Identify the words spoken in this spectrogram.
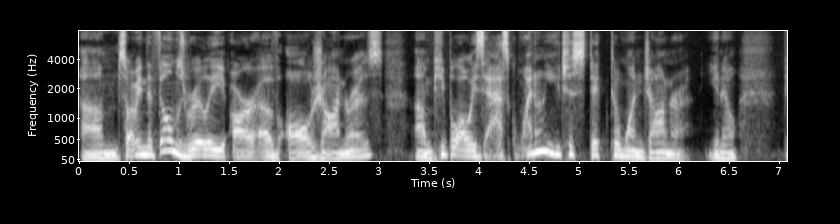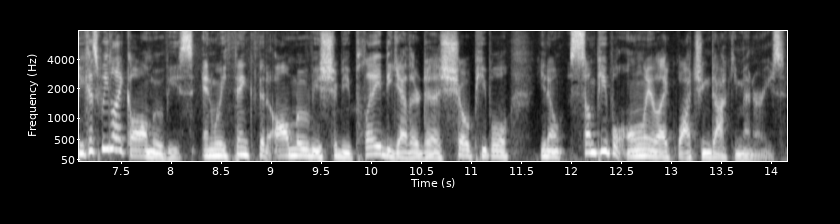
Um, so I mean, the films really are of all genres. Um, people always ask, why don't you just stick to one genre? You know, because we like all movies, and we think that all movies should be played together to show people. You know, some people only like watching documentaries.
